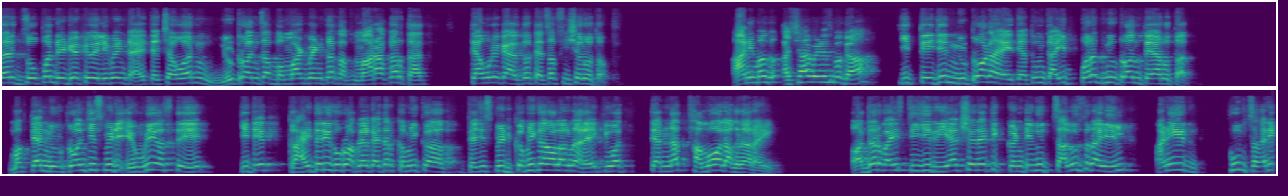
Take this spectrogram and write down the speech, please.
तर जो पण रेडिएटिव्ह एलिमेंट आहे त्याच्यावर न्यूट्रॉनचा बंबार्डमेंट करतात मारा करतात. त्यामुळे काय होतं? त्याचं फिशन होतं. आणि मग अशा वेळेस बघा की ते जे न्यूट्रॉन आहे त्यातून काही परत न्यूट्रॉन तयार होतात. मग त्या न्यूट्रॉनची स्पीड एवढी असते की ते काहीतरी करून आपल्याला काहीतरी कमी त्याची स्पीड कमी करावं लागणार आहे किंवा त्यांना थांबवावं लागणार आहे. अदरवाईज ती जी रिॲक्शन आहे ती कंटिन्यू चालूच राहील आणि खूप सारी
